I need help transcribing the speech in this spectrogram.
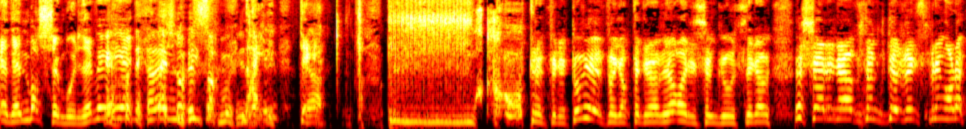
er det en massemorder vi Ja, det er en massemorder. Nei, det Ja. Treffer ikke vi er på jakt etter arsengoser, og rev som springer det.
